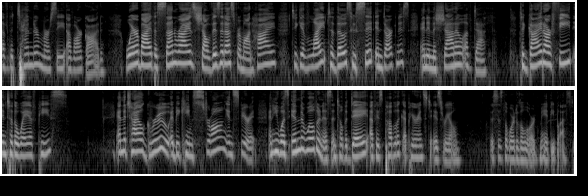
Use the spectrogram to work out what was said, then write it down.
of the tender mercy of our God whereby the sunrise shall visit us from on high, to give light to those who sit in darkness and in the shadow of death, to guide our feet into the way of peace. And the child grew and became strong in spirit, and he was in the wilderness until the day of his public appearance to Israel. This is the word of the Lord. May it be blessed.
